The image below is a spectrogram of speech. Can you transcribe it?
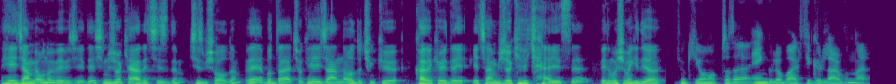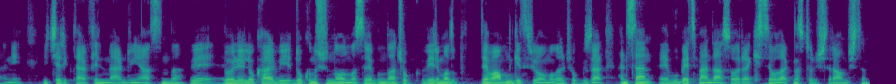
heyecan ve onur vericiydi. Şimdi Joker'de çizdim, çizmiş oldum. Ve bu da çok heyecanlı oldu. Çünkü Karaköy'de geçen bir Joker hikayesi benim hoşuma gidiyor. Çok iyi. O noktada en global figürler bunlar. Hani içerikler, filmler dünyasında ve böyle lokal bir dokunuşunun olması ve bundan çok verim alıp devamını getiriyor olmaları çok güzel. Hani sen e, bu Batman'den sonra kişisel olarak nasıl dönüşler almıştın?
